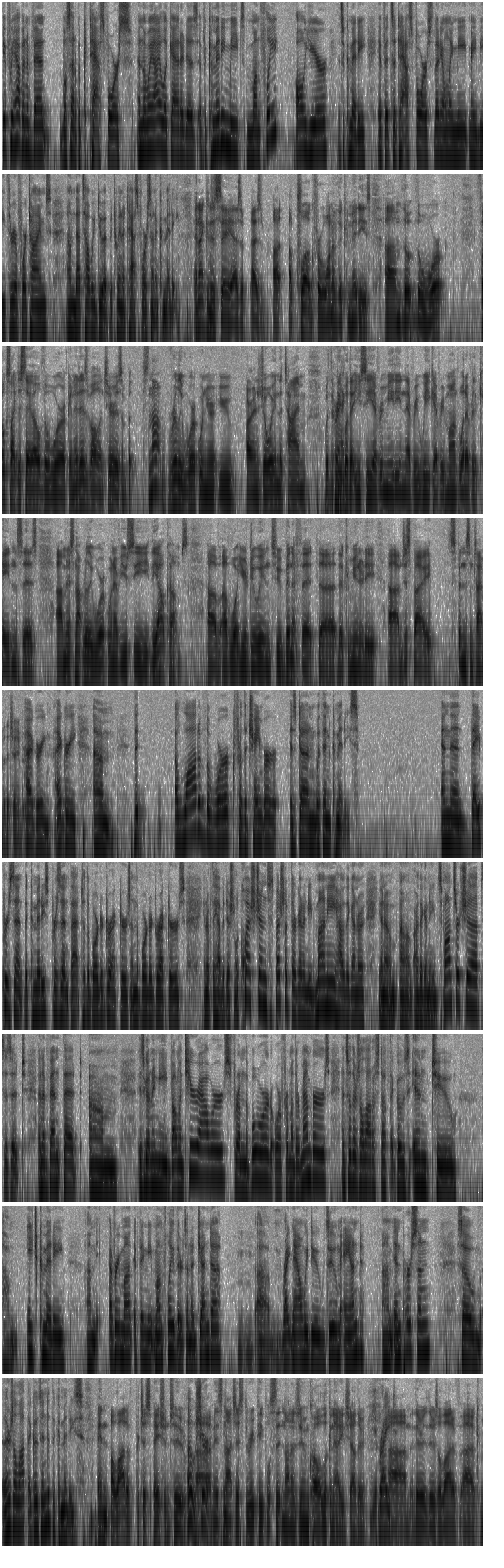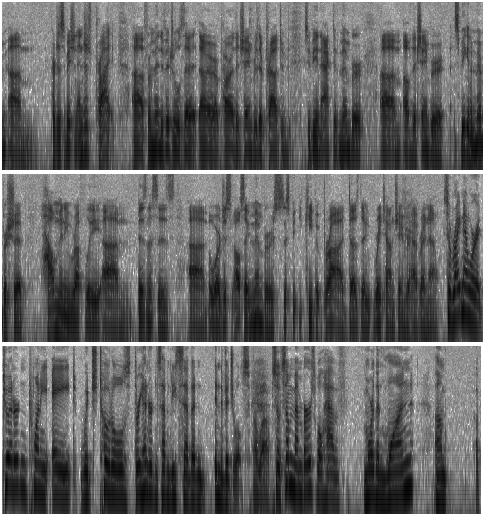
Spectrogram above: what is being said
if we have an event, we'll set up a task force. And the way I look at it is, if a committee meets monthly, all year. It's a committee. If it's a task force, they only meet maybe three or four times. Um, that's how we do it between a task force and a committee. And I can just say, as a as a, a plug for one of the committees, um, the the work. Folks like to say, "Oh, the work," and it is volunteerism, but it's not really work when you're you are enjoying the time with the Correct. people that you see every meeting, every week, every month, whatever the cadence is. Um, and it's not really work whenever you see the outcomes of, of what you're doing to benefit the, the community um, just by spending some time at the chamber. I agree. I agree. Um, the, a lot of the work for the chamber is done within committees and then they present the committees present that to the board of directors and the board of directors you know if they have additional questions especially if they're going to need money how are they going to you know um, are they going to need sponsorships? Is it an event that um, is going to need volunteer hours from the board or from other members? And so there's a lot of stuff that goes into um, each committee. Um, every month if they meet monthly there's an agenda. Mm-hmm. Um, right now we do zoom and um, in person So there's a lot that goes into the committees. And a lot of participation too. Oh, sure. Um, it's not just three people sitting on a Zoom call looking at each other. Right. Um, there, there's a lot of uh, com- um, participation and just pride uh, from individuals that are a part of the chamber. They're proud to to be an active member um, of the chamber. Speaking of membership, how many roughly um, businesses? Um, or just I'll say members to spe- keep it broad. Does the Raytown Chamber have right now? So right now we're at 228, which totals 377 individuals. Oh wow! So some members will have more than one um,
